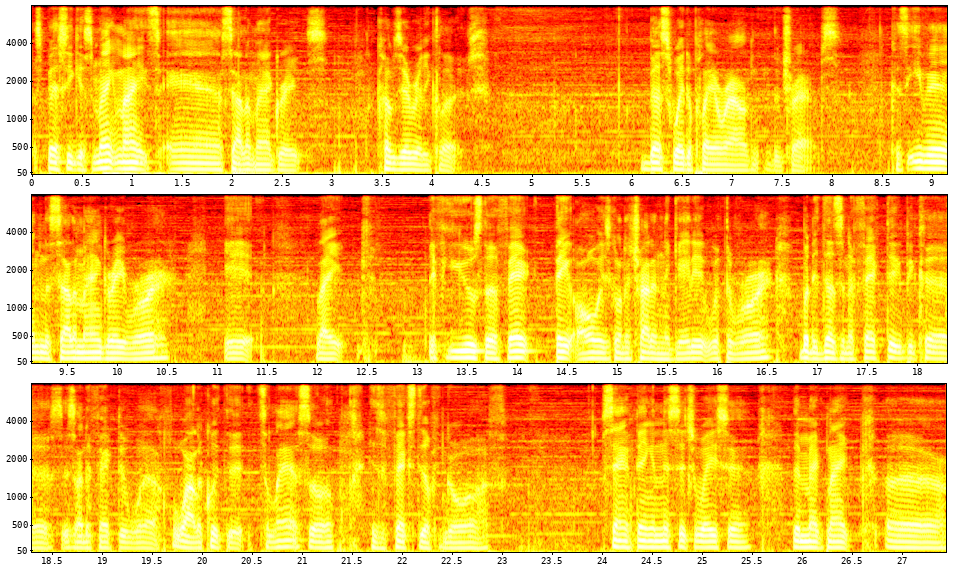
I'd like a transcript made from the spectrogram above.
Especially against Mekk-Knights and Salamangreats. Comes in really clutch. Best way to play around the traps. Because even the Salamangreat Roar, it like if you use the effect, they always going to try to negate it with the roar, but it doesn't affect it because it's unaffected while, while equipped to land, so his effect still can go off. Same thing in this situation. The Mekk-Knight, uh,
